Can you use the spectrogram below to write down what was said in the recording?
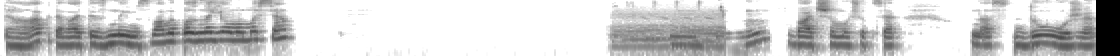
Так, давайте з ним з вами познайомимося. Бачимо, що це у нас дуже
